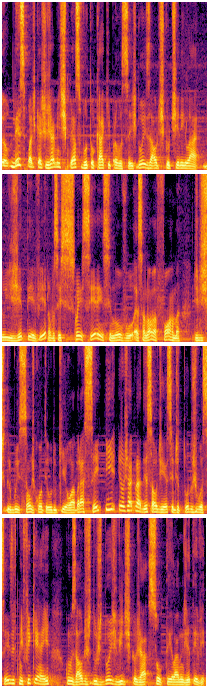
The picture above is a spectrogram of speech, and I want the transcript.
eu, nesse podcast eu já me despeço, vou tocar aqui para vocês dois áudios que eu tirei lá do IGTV, para vocês conhecerem esse novo, essa nova forma de distribuição de conteúdo que eu abracei. E eu já agradeço a audiência de todos vocês e fiquem aí com os áudios dos dois vídeos que eu já soltei lá no IGTV.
